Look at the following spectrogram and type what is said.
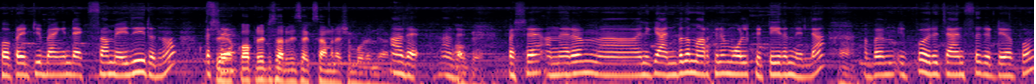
കോപ്പറേറ്റീവ് ബാങ്കിന്റെ എക്സാം എഴുതിയിരുന്നു. പക്ഷേ കോപ്പറേറ്റീവ് സർവീസ് എക്സാമിനേഷൻ ബോർഡിന്റെ അതെ അതെ. പക്ഷേ അന്നേരം എനിക്ക് അൻപത് മാർക്കിന് മുകളിൽ കിട്ടിയിരുന്നില്ല. അപ്പം ഇപ്പോൾ ഒരു ചാൻസ് കിട്ടിയപ്പം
